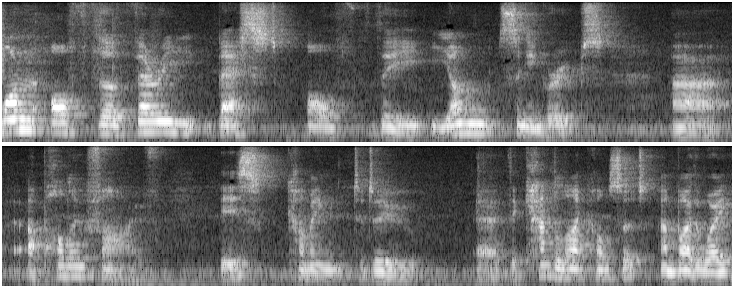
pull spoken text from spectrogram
One of the very best of the young singing groups, uh, Apollo Five, is coming to do uh, the candlelight concert. And by the way,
